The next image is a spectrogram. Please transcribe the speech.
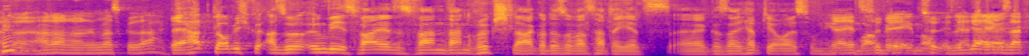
Hat er, hat er noch nicht was gesagt. Er hat, glaube ich, also irgendwie, es war, es war, ein, war ein Rückschlag oder sowas, hat er jetzt äh, gesagt. Ich habe die Äußerung hier. Ja, jetzt zu eben zu- auch hat ja gesagt,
